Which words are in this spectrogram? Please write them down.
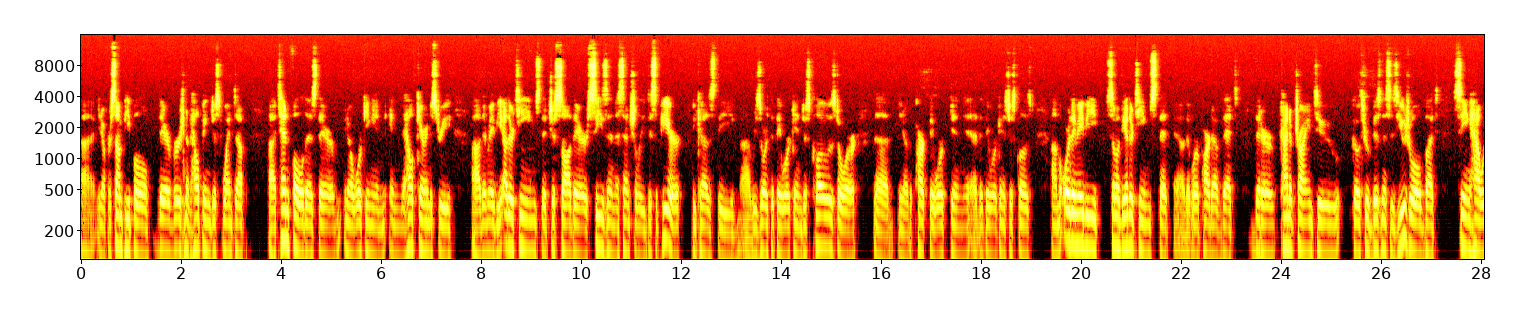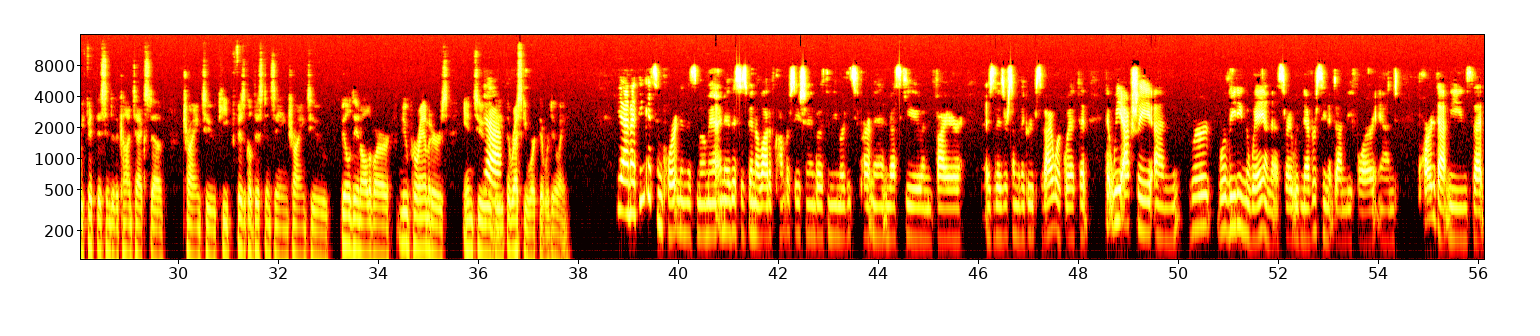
uh, you know for some people their version of helping just went up uh, tenfold as they're you know working in in the healthcare industry. Uh, there may be other teams that just saw their season essentially disappear because the uh, resort that they work in just closed, or the you know the park they worked in uh, that they work in is just closed um, or they may be some of the other teams that uh, that we're a part of that that are kind of trying to go through business as usual, but seeing how we fit this into the context of trying to keep physical distancing, trying to build in all of our new parameters into yeah. the, the rescue work that we're doing. Yeah, and I think it's important in this moment. I know this has been a lot of conversation both in the emergency department and rescue and fire, as those are some of the groups that I work with, that that we actually um, we're we're leading the way in this, right? We've never seen it done before, and part of that means that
